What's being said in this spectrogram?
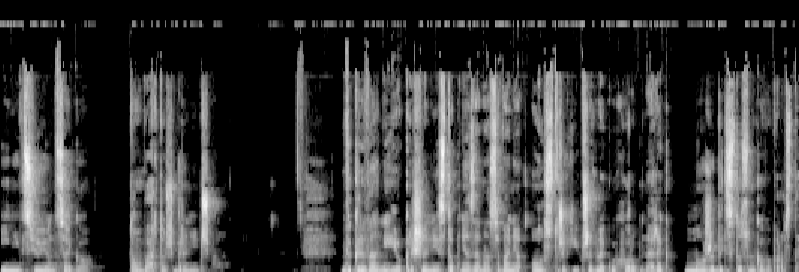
inicjującego tą wartość graniczną. Wykrywanie i określenie stopnia zaawansowania ostrych i przewlekłych chorób nerek może być stosunkowo proste.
